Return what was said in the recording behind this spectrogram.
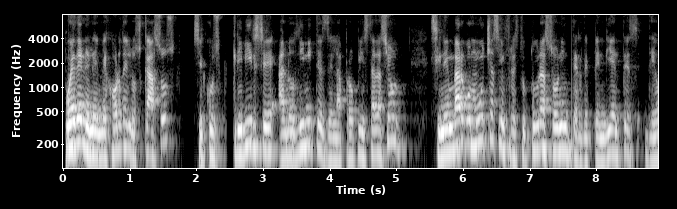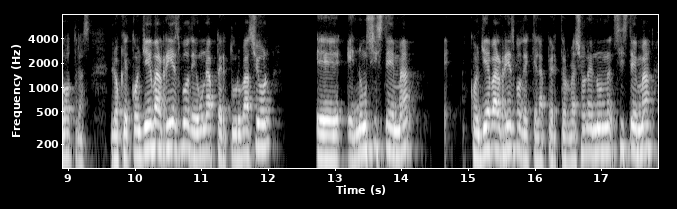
pueden, en el mejor de los casos, circunscribirse a los límites de la propia instalación. Sin embargo, muchas infraestructuras son interdependientes de otras, lo que conlleva el riesgo de una perturbación eh, en un sistema, conlleva el riesgo de que la perturbación en un sistema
